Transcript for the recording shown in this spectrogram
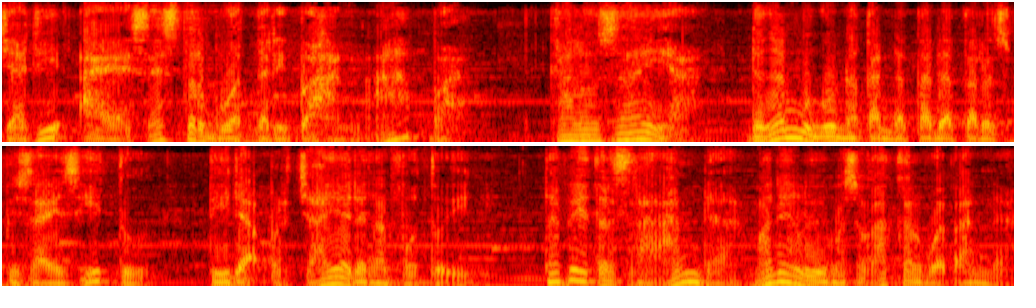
Jadi ISS terbuat dari bahan apa? Kalau saya dengan menggunakan data-data resmi sains itu tidak percaya dengan foto ini. Tapi ya terserah Anda, mana yang lebih masuk akal buat Anda.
